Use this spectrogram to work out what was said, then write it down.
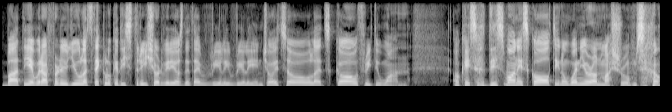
but yeah without further ado let's take a look at these three short videos that I really, really enjoyed. So let's go, three, two, one. Okay, so this one is called, you know, when you're on mushrooms. So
